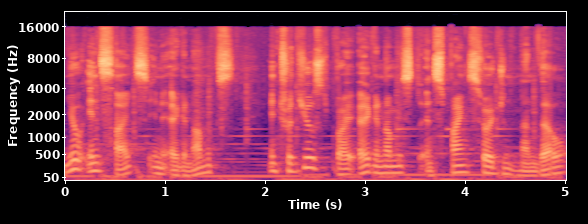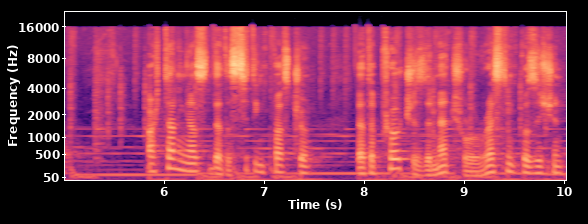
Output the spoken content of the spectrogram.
New insights in ergonomics, introduced by ergonomist and spine surgeon Mandal, are telling us that a sitting posture that approaches the natural resting position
